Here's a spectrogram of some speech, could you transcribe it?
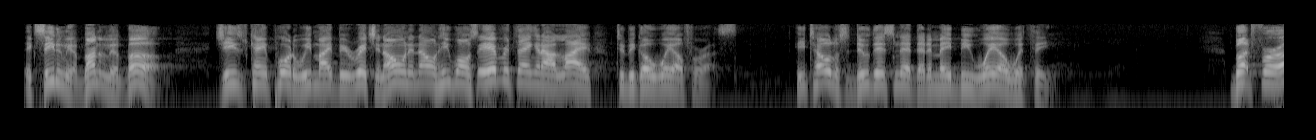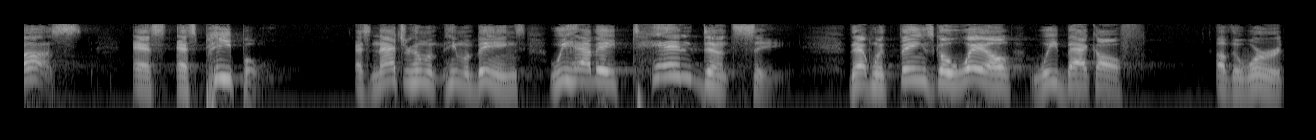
exceedingly abundantly above. Jesus became poor that we might be rich, and on and on. He wants everything in our life to be go well for us. He told us to do this and that, that it may be well with thee. But for us, as, as people, as natural human, human beings, we have a tendency that when things go well, we back off of the word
